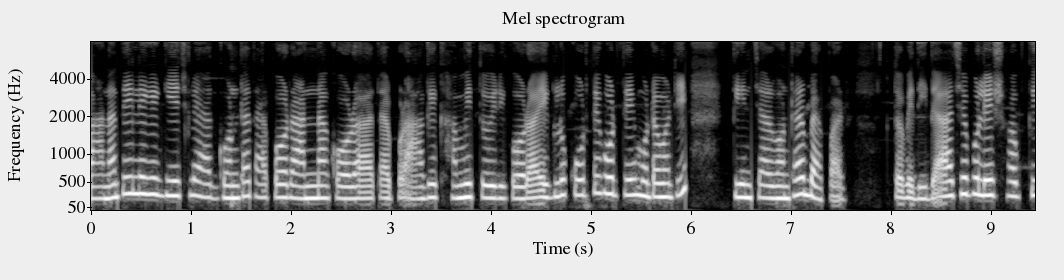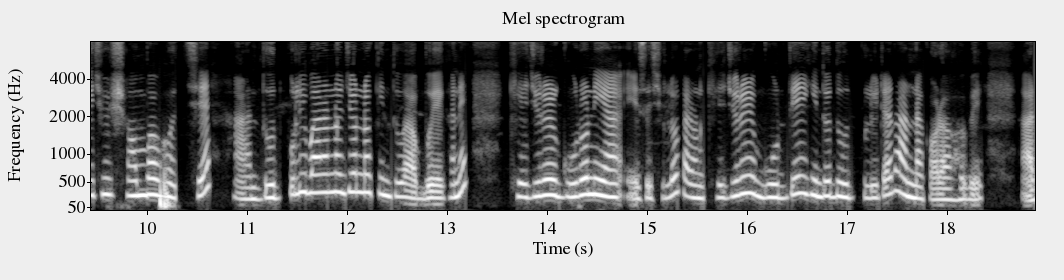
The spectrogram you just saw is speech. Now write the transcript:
বানাতেই লেগে গিয়েছিল এক ঘণ্টা তারপর রান্না করা তারপর আগে খামির তৈরি করা এগুলো করতে করতে মোটামুটি তিন চার ঘণ্টার ব্যাপার। তবে দিদা আছে বলে সব কিছুই সম্ভব হচ্ছে। আর দুধ পুলি বানানোর জন্য কিন্তু আব্বু এখানে খেজুরের গুঁড়ো নিয়ে এসেছিল কারণ খেজুরের গুড় দিয়েই কিন্তু দুধ পুলিটা রান্না করা হবে। আর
